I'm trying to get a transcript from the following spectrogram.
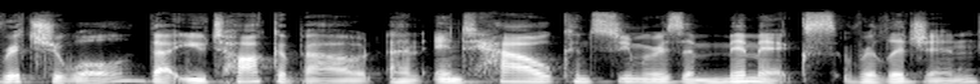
ritual that you talk about and, and how consumerism mimics religion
